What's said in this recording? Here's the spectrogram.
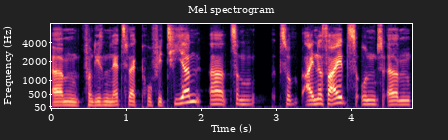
ähm, von diesem Netzwerk profitieren, äh, zum, zum einerseits und ähm,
